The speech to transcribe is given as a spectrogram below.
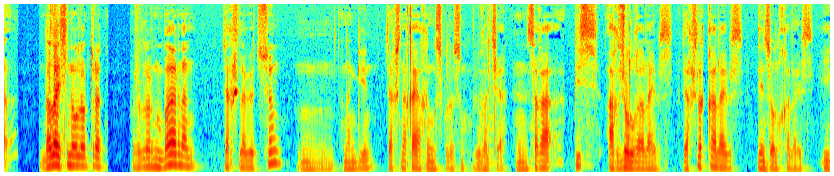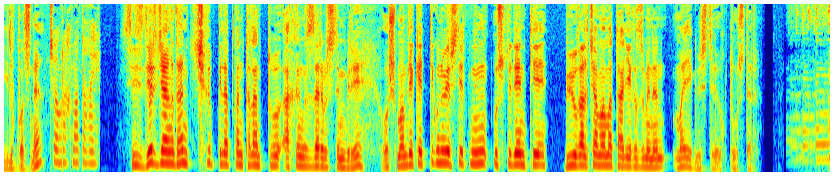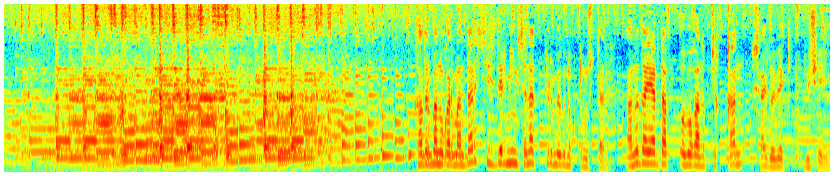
далай сыноолор турат ошолордун баарынан жакшылап өтсөң анан кийин жакшынакай акын кыз болосуң бүйгалча сага биз ак жол каалайбыз жакшылык каалайбыз ден соолук каалайбыз ийгилик болсун э? Чоң рахмат агай сиздер жаңыдан чыгып келаткан таланттуу акын кыздарыбыздын бири ош мамлекеттик университетинин студенти бүйгалча маматали кызы менен маегибизди уктуңуздар. Кадырман угармандар сиздер миң санат түрмөгүн уктуңуздар. Аны даярдап обого алып чыккан шайлообек дүйшеев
